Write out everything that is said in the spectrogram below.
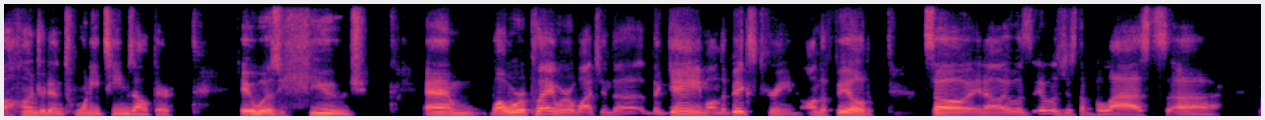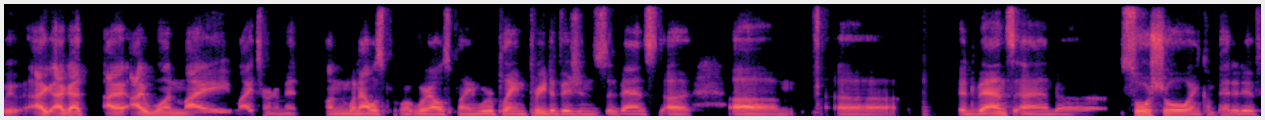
120 teams out there. It was huge. And while we were playing, we were watching the the game on the big screen on the field. So you know, it was it was just a blast. Uh, we, I, I got I, I won my my tournament on when I was where I was playing. We were playing three divisions: advanced, uh, um, uh, advanced, and uh, social and competitive.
